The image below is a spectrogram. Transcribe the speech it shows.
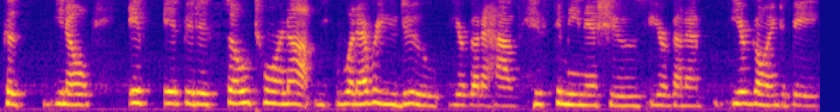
Because, you know, if if it is so torn up whatever you do you're going to have histamine issues. You're going to you're going to be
